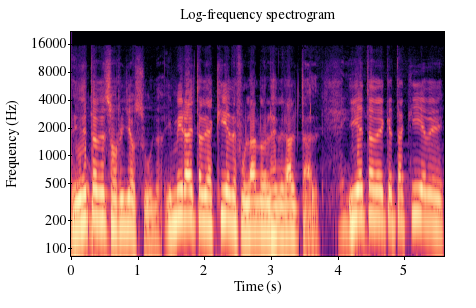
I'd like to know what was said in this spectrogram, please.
y esta es de Zorrilla Osuna. Y mira, esta de aquí es de fulano del general tal. Y esta de que está aquí es de,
